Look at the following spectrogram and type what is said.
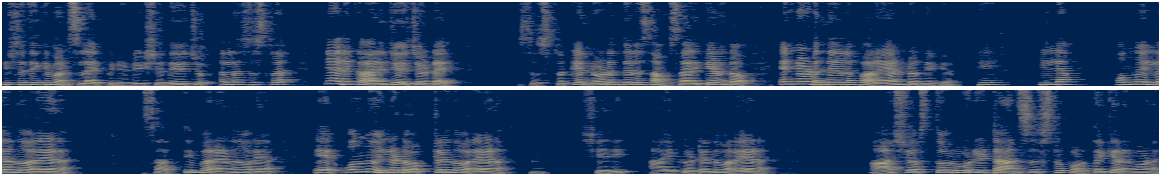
ഇഷതയ്ക്ക് മനസ്സിലായി. പിന്നീട് ഇഷത ചോദിച്ചു അല്ല സിസ്റ്റർ ഞാൻ ഒരു കാര്യം ചോദിച്ചോട്ടെ? സിസ്റ്റർക്ക് എന്നോട് എന്തെങ്കിലും സംസാരിക്കാനുണ്ടോ? എന്നോട് എന്തെങ്കിലും പറയാനുണ്ടോ? എന്ന് ചോദിക്കും. ഏ ഇല്ല ഒന്നുമില്ല എന്ന് പറയാണ്. സത്യം പറയണമെന്ന് പറയാ. ഏ ഒന്നുമില്ല ഡോക്ടർ എന്ന് പറയാണ്. ശരി ആയിക്കോട്ടെ എന്ന് പറയാണ്. ആശ്വാസത്തോടു കൂടിയിട്ട് ആൻ സിസ്റ്റർ പുറത്തേക്ക് ഇറങ്ങുവാണ്.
